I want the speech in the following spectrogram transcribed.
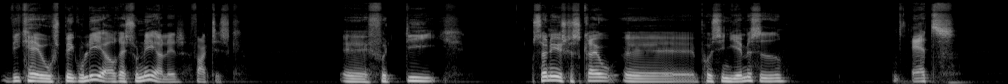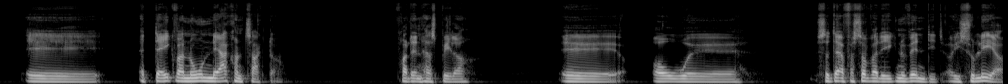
vi kan jo spekulere og resonere lidt, faktisk. Øh, fordi Sønderjyske skrev øh, på sin hjemmeside, at, øh, at der ikke var nogen nærkontakter fra den her spiller. Øh, og øh, så derfor så var det ikke nødvendigt at isolere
